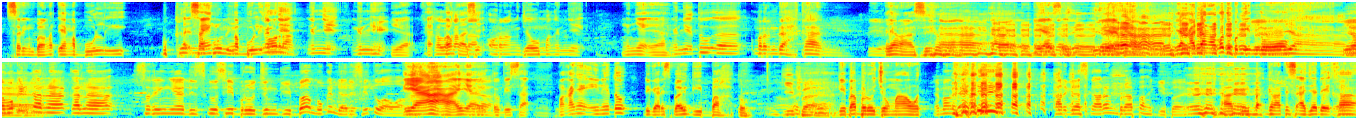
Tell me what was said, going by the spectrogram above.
sering banget yang ngebully. Bukan Kayak saya ngebully Ngenyek, orang. Ngenyek, ngenyek. Iya, kayak Kalau kata sih? orang Jawa mah ngenyek. Ngenyek ya. Ngenyek tuh eh, merendahkan. Iya. Iya gak sih? Eh, Iya betul sih. Iya benar. Ya kadang aku tuh begitu. Iya. Ya mungkin karena karena seringnya diskusi berujung gibah mungkin dari situ awal. Iya, iya Iya. itu bisa. Makanya ini tuh di garis bawah gibah tuh. Gibah. Gibah berujung maut. Emang harga sekarang berapa gibah? Ah, gibah gratis aja deh kak.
